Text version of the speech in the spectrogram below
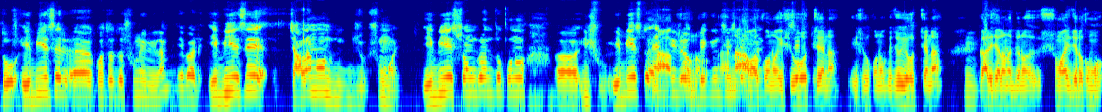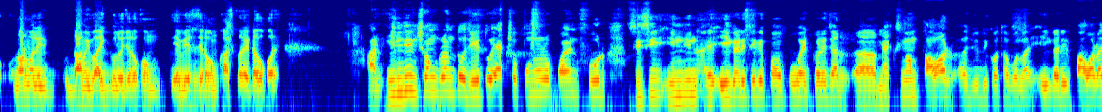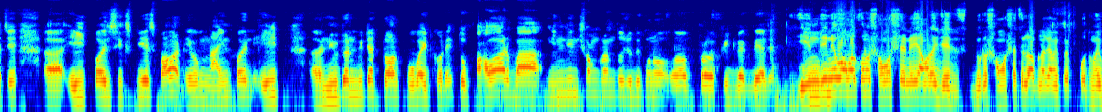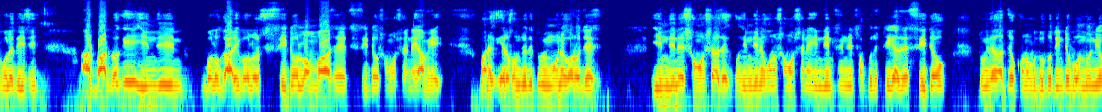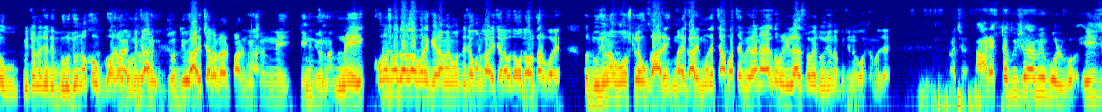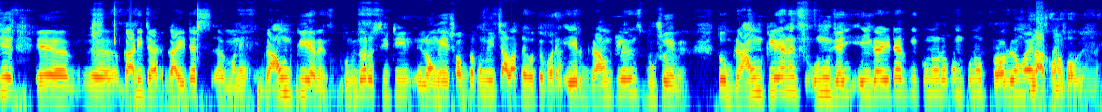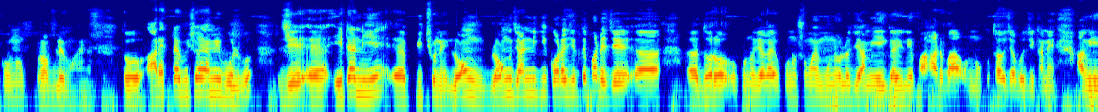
তো এবিএস এর কথা তো শুনে নিলাম। এবার এবিএস এ চালানোর সময় এবিএস সংক্রান্ত কোনো ইস্যু এবিএস তো না আমার কোনো ইস্যু হচ্ছে না। ইস্যু কোনো কিছুই হচ্ছে না। গাড়ি চালানোর জন্য সময় যেরকম নর্মালি দামি বাইকগুলো যেরকম এবিএস যেরকম কাজ করে এটাও করে। আর ইঞ্জিন সংক্রান্ত যেহেতু একশো পনেরো পয়েন্ট ফোর সিসি ইঞ্জিন এই গাড়ি থেকে প্রোভাইড করে, যার ম্যাক্সিমাম পাওয়ার যদি কথা বলা হয়, এই গাড়ির পাওয়ার আছে eight point six PS power এবং nine point eight newton meter torque provide করে। তো পাওয়ার বা ইঞ্জিন সংক্রান্ত যদি কোনো ফিডব্যাক দেওয়া যায়? ইঞ্জিনেও আমার কোনো সমস্যা নেই। আমার ওই যে দুটো সমস্যা ছিল, আপনাকে আমি প্রথমেই বলে দিয়েছি। আর বাদ বাকি ইঞ্জিন বলো, গাড়ি বলো সিটও লম্বা আছে সিটেও সমস্যা নেই। আমি মানে এরকম যদি তুমি মনে করো যে ইঞ্জিনের সমস্যা আছে ইঞ্জিনে কোনো সমস্যা নেই ইঞ্জিন ফিঞ্জিন সবকিছু ঠিক আছে সিটেও তুমি দেখা যাচ্ছে কোনো দুটো তিনটে বন্ধু নিয়েও পিছনে যদি দুজনকেও বসাও হ্যাঁ, তুমি যাও যদি- যদিও গাড়ি চালানোর পারমিশন নেই তিনজন। নেই কোনো সময় দরকার পড়ে গ্রামের মধ্যে যখন গাড়ি চালাবো তখন দরকার পড়ে। তো দুজনে বসলেও গাড়ি মানে গাড়ির মধ্যে চাপাচাপি হয় না একদম রিল্যাক্স ভাবে দুজনে পিছনে বসানো যায়। আচ্ছা আর একটা বিষয় আমি বলব এই যে গাড়িটার গাড়িটার মানে গ্রাউন্ড ক্লিয়ারেন্স তুমি ধরো সিটি লং এ সব রকমই চালাতে হতে পারে এর গ্রাউন্ড ক্লিয়ারেন্স দুশো এম তো গ্রাউন্ড ক্লিয়ারেন্স অনুযায়ী এই গাড়িটার কি কোনো রকম কোনো প্রবলেম হয় না? কোনো প্রবলেম নেই। কোনো প্রবলেম হয় না। তো আরেকটা বিষয় আমি বলব যে এটা নিয়ে পিছনে লং লং জার্নি কি করা যেতে পারে? যে ধরো কোনো জায়গায় কোনো সময় মনে হলো যে আমি এই গাড়ি নিয়ে পাহাড় বা অন্য কোথাও যাব যেখানে আমি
